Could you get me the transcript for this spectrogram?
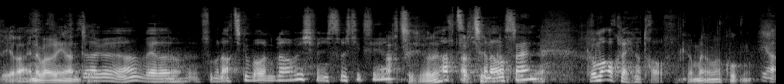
Wäre eine Variante. Sage, ja, wäre ja. 85 geworden, glaube ich, wenn ich es richtig sehe. 80, oder? 80, 80 kann 80, auch sein. Ja. Kommen wir auch gleich noch drauf. Können wir mal gucken. Ja.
